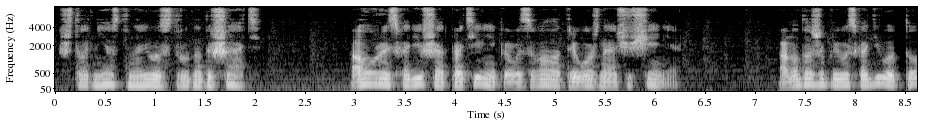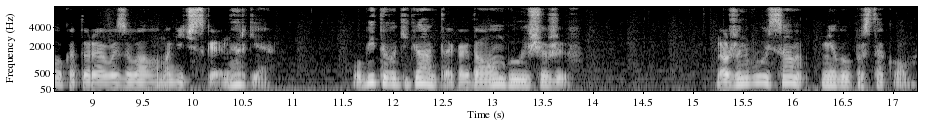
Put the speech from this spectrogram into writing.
что от нее становилось трудно дышать. Аура, исходившая от противника, вызывала тревожное ощущение. Оно даже превосходило то, которое вызывала магическая энергия, убитого гиганта, когда он был еще жив. Но Джинву и сам не был простаком.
